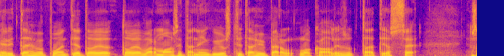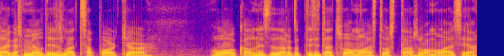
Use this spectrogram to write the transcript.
Erittäin hyvä pointti ja toi, toi on varmaan sitä, niin kuin just sitä hyperlokaalisuutta, että jos, se, jos aikaisemmin oltiin sellainen, että support your local, niin se tarkoitti sitä, että suomalaiset ostaa suomalaisia,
